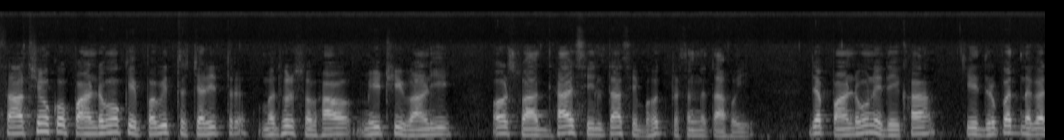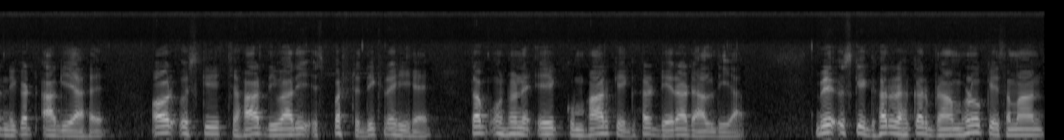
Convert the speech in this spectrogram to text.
साथियों को पांडवों के पवित्र चरित्र, मधुर स्वभाव, मीठी वाणी और स्वाध्यायशीलता से बहुत प्रसन्नता हुई। जब पांडवों ने देखा कि द्रुपद नगर निकट आ गया है और उसकी चहार दीवारी स्पष्ट दिख रही है, तब उन्होंने एक कुम्हार के घर डेरा डाल दिया। वे उसके घर रहकर ब्राह्मणों के समान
